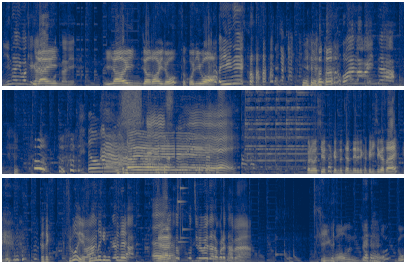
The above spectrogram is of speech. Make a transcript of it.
いないわけがないいないこんなにいないんじゃないの？そこには。いねえわ おいどこいいんだよこれをしゅうたくんのチャンネルで確認してください。だってすごいねこんだけ乗ってねうんねの気持ちの上だろこれ多分違うんじゃない？どう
